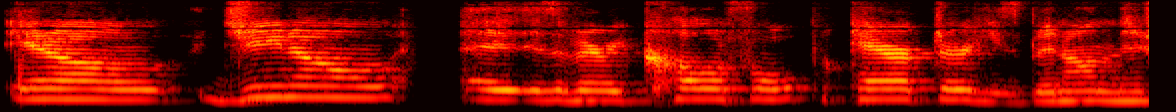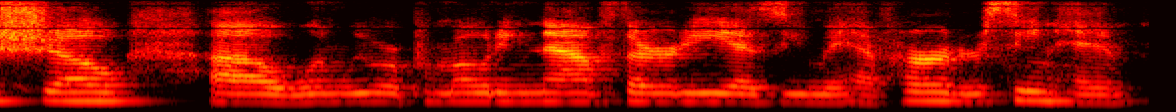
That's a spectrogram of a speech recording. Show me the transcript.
you know, Gino is a very colorful character. He's been on this show uh, when we were promoting NAV 30, as you may have heard or seen him.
